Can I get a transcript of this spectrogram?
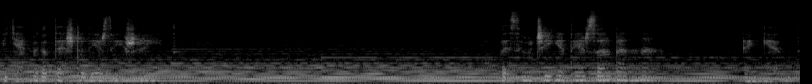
Figyeld meg a tested érzéseit. Feszültséget érzel benne, engedd,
